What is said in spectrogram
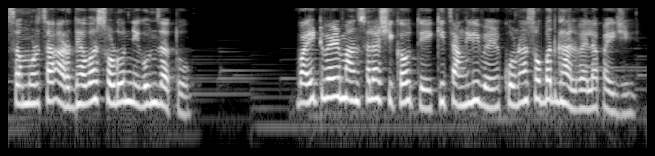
समोरचा अर्ध्यावर सोडून निघून जातो. वाईट वेळ माणसाला शिकवते की चांगली वेळ कोणासोबत घालवायला पाहिजे.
